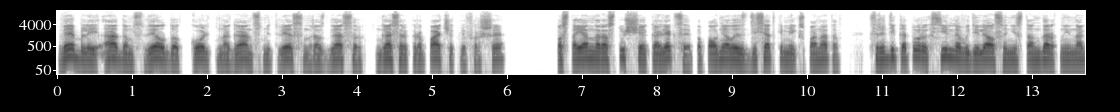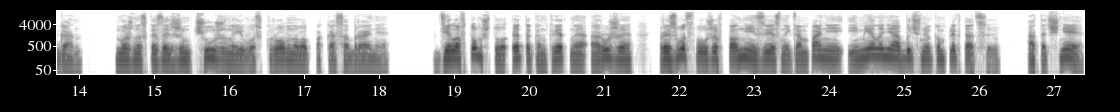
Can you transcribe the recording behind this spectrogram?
Веблей, Адамс, Велдо, Кольт, Наган, Смитвессон, Растгассер, Гассер Кропачек, Лефорше. Постоянно растущая коллекция пополнялась десятками экспонатов, среди которых сильно выделялся нестандартный наган, можно сказать, жемчужина его скромного пока собрания. Дело в том, что это конкретное оружие, производство уже вполне известной компании, имело необычную комплектацию, а точнее,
